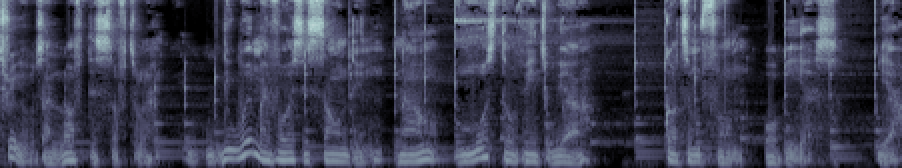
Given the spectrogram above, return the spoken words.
Trios. I love this software. The way my voice is sounding now, most of it we are gotten from OBS. Yeah,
